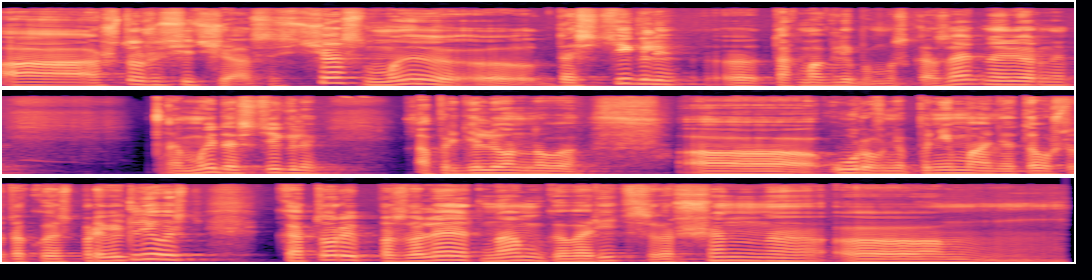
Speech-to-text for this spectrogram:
А что же сейчас? Сейчас мы э, достигли, э, так могли бы мы сказать, наверное, мы достигли определенного э, уровня понимания того, что такое справедливость, который позволяет нам говорить совершенно э,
